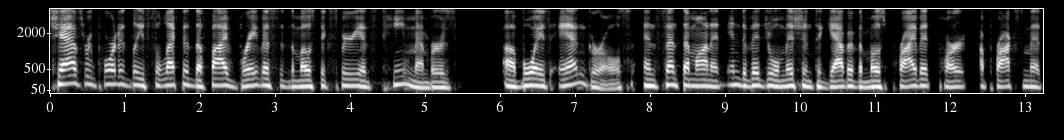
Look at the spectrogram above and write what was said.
Chaz reportedly selected the five bravest and the most experienced team members, uh, boys and girls, and sent them on an individual mission to gather the most private part approximate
